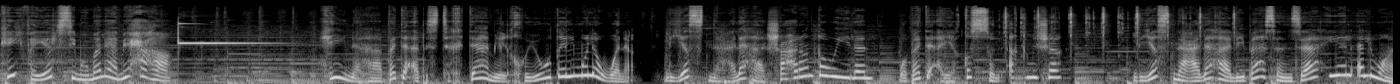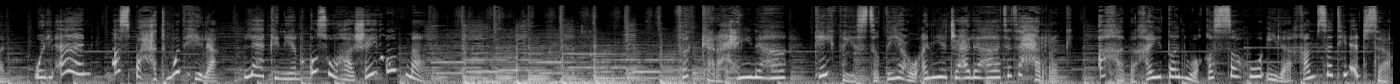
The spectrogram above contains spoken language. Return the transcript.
كيف يرسم ملامحها. حينها بدأ باستخدام الخيوط الملونة. ليصنع لها شعرا طويلا وبدأ يقص الأقمشة ليصنع لها لباسا زاهي الألوان. والآن أصبحت مذهلة لكن ينقصها شيء ما. فكر حينها كيف يستطيع أن يجعلها تتحرك. أخذ خيطا وقصه إلى خمسة أجزاء.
